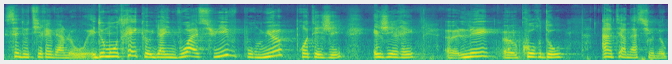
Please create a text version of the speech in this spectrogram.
c'est de tirer vers le haut et de montrer qu'il y a une voie à suivre pour mieux protéger et gérer euh, les euh, cours d'eau internationaux.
